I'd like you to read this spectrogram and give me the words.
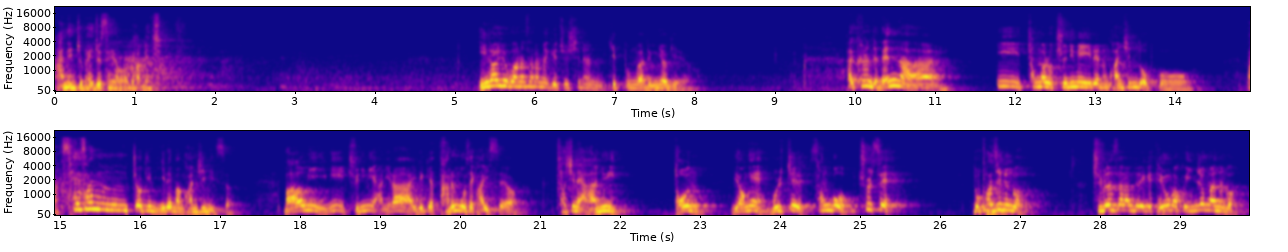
아멘 좀 해주세요. 아멘 좀. 일하려고 하는 사람에게 주시는 기쁨과 능력이에요. 아 그런데 맨날 이 정말로 주님의 일에는 관심도 없고 막 세상적인 일에만 관심이 있어. 마음이 이미 주님이 아니라 이렇게 다른 곳에 가 있어요. 자신의 안위, 돈, 명예, 물질, 성공, 출세, 높아지는 것, 주변 사람들에게 대우받고 인정받는 것.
